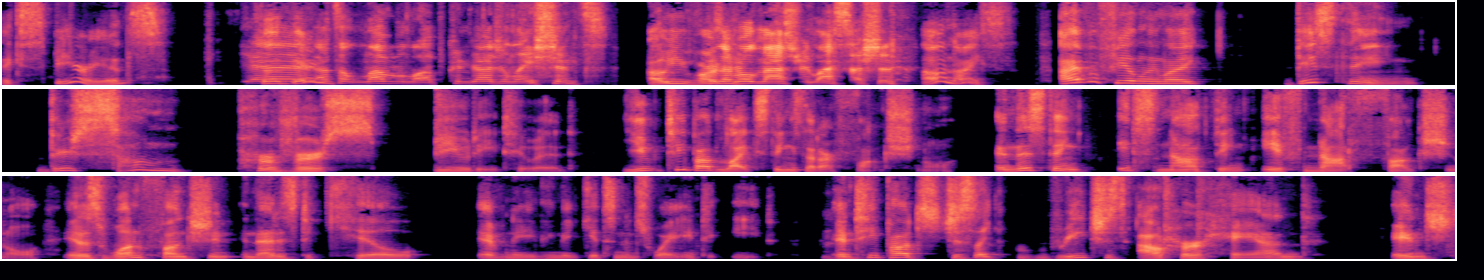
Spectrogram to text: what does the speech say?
experience. Yeah, you- that's a level up. Congratulations, Oh, you've already I rolled mastery last session. Oh, nice. I have a feeling like this thing, there's some perverse beauty to it. You Teapot likes things that are functional. And this thing, it's nothing if not functional. It has one function, and that is to kill anything that gets in its way and to eat. and mm-hmm. Teapot's just like reaches out her hand and sh-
